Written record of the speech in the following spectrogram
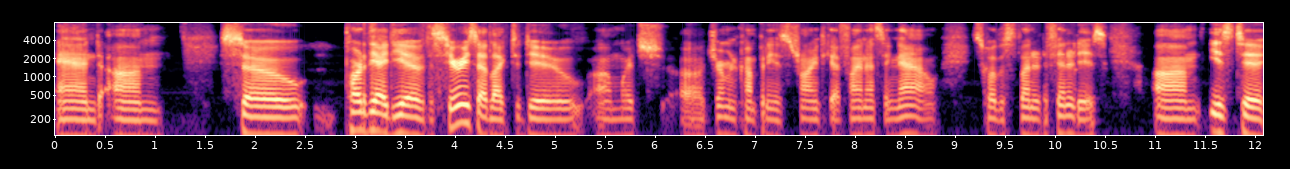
and um, so part of the idea of the series I'd like to do, um, which a German company is trying to get financing now, it's called the Splendid Affinities, um, is to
